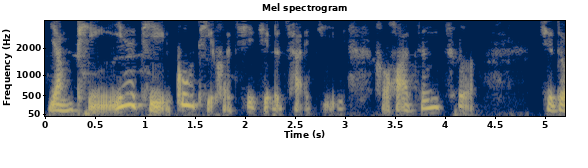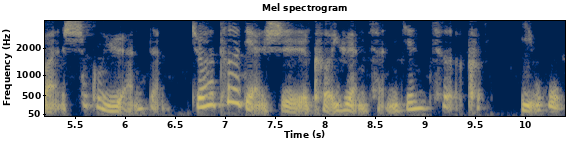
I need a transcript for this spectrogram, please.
样品、液体、固体和气体的采集。核化侦测、切断事故源等，主要特点是可远程监测可疑物，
